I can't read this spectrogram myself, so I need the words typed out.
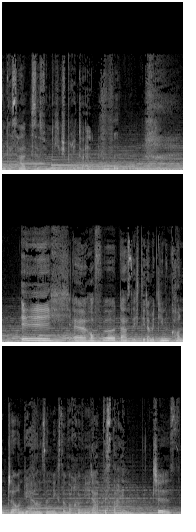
Und deshalb ist das für mich spirituell. ich äh, hoffe, dass ich dir damit dienen konnte und wir hören uns dann nächste Woche wieder. Bis dahin. Tschüss.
